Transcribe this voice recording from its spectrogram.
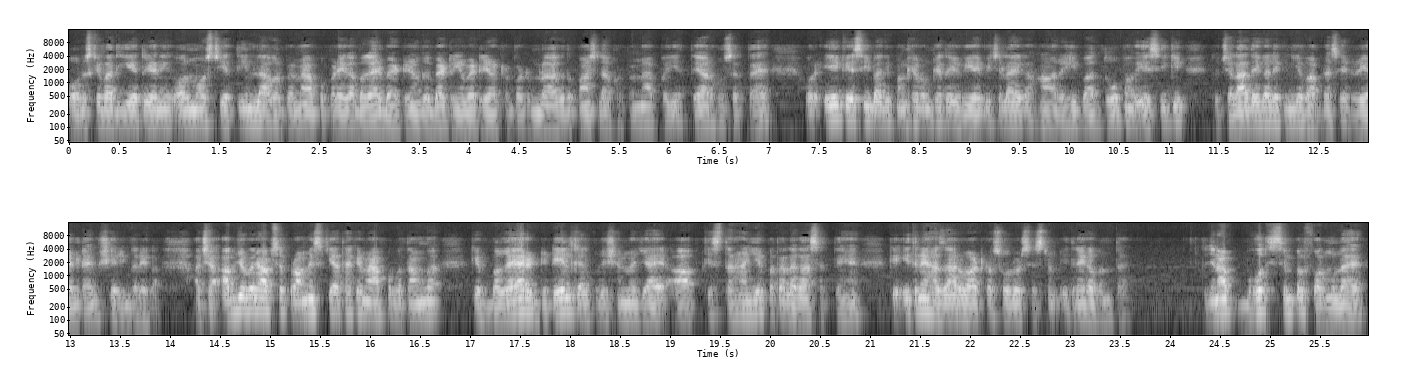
और उसके बाद ये तो यानी ऑलमोस्ट ये तीन लाख रुपये में आपको पड़ेगा, बगैर बैटरियों के। बैटरियाँ बैटरियाँ टम लगा के तो पाँच लाख रुपये में आपका ये तैयार हो सकता है। और एक एसी बाकी पंखे पंखे तो ये वी चलाएगा। हाँ रही बात दो एसी की तो चला देगा, लेकिन ये वापडा से रियल टाइम शेयरिंग करेगा। अच्छा अब जो मैंने आपसे प्रॉमिस किया था कि मैं आपको बताऊँगा कि बगैर डिटेल कैलकुलेशन में जाए आप किस तरह ये पता लगा सकते हैं कि इतने हज़ार वाट का सोलर सिस्टम इतने का बनता है। तो जनाब, बहुत ही सिंपल फार्मूला है।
